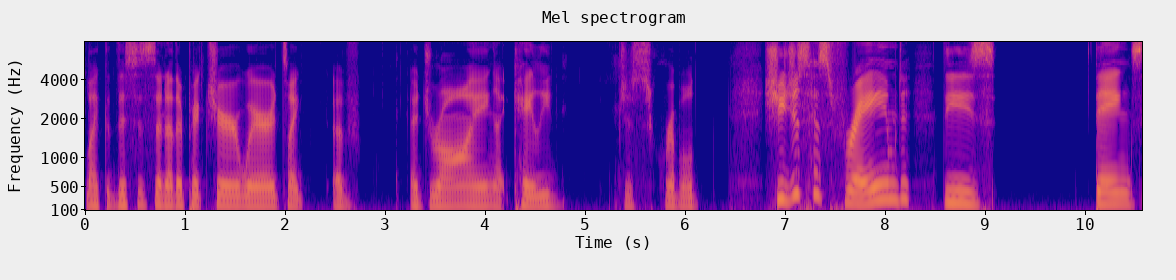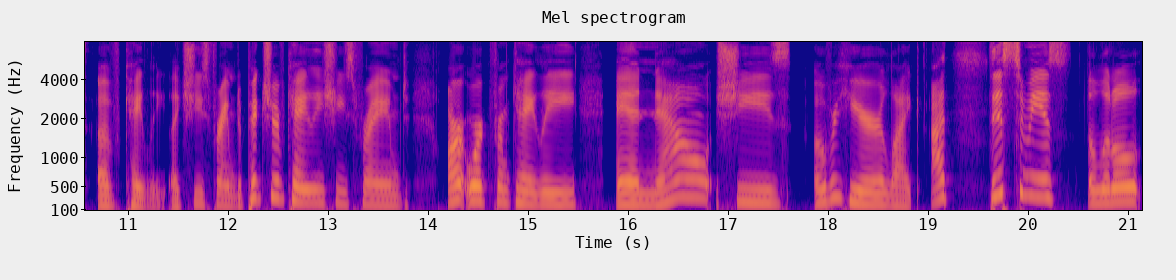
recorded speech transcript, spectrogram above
like this is another picture where it's like of a drawing like Caylee just scribbled she just has framed these things of Caylee. Like she's framed a picture of Caylee, she's framed artwork from Caylee, and now she's over here like I this to me is a little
